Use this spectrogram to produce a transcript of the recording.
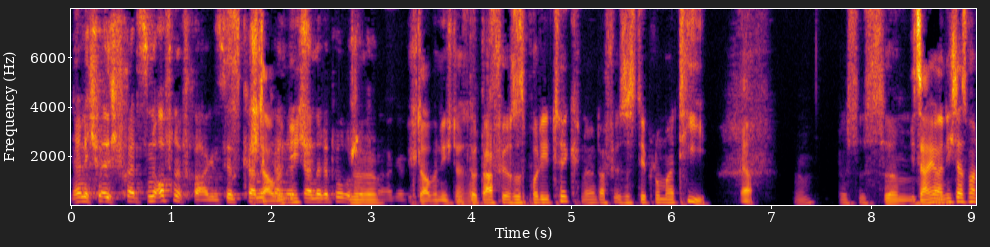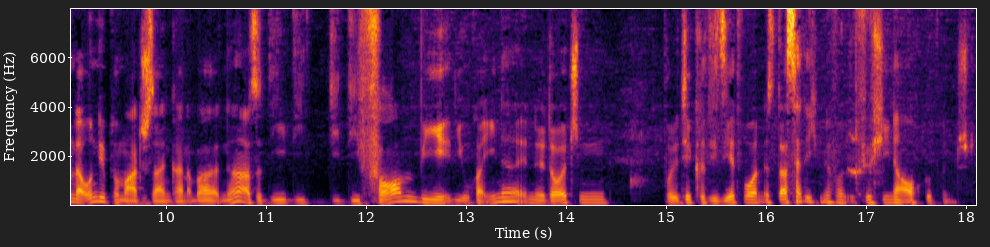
Nein, ich, ich frage, das ist eine offene Frage. Das ist jetzt keine, keine, keine rhetorische Frage. Ich glaube nicht, dass dafür ist es Politik, ne? Dafür ist es Diplomatie. Ja. Das ist, ähm, ich sage ja auch nicht, dass man da undiplomatisch sein kann, aber ne, also die, die, die, die Form, wie die Ukraine in der deutschen Politik kritisiert worden ist, das hätte ich mir für China auch gewünscht.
